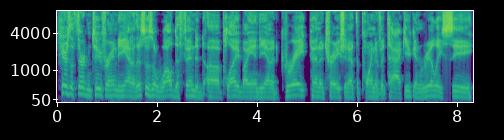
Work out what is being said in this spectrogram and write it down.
Here's a third and two for Indiana. This was a well defended uh, play by Indiana. Great penetration at the point of attack. You can really see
